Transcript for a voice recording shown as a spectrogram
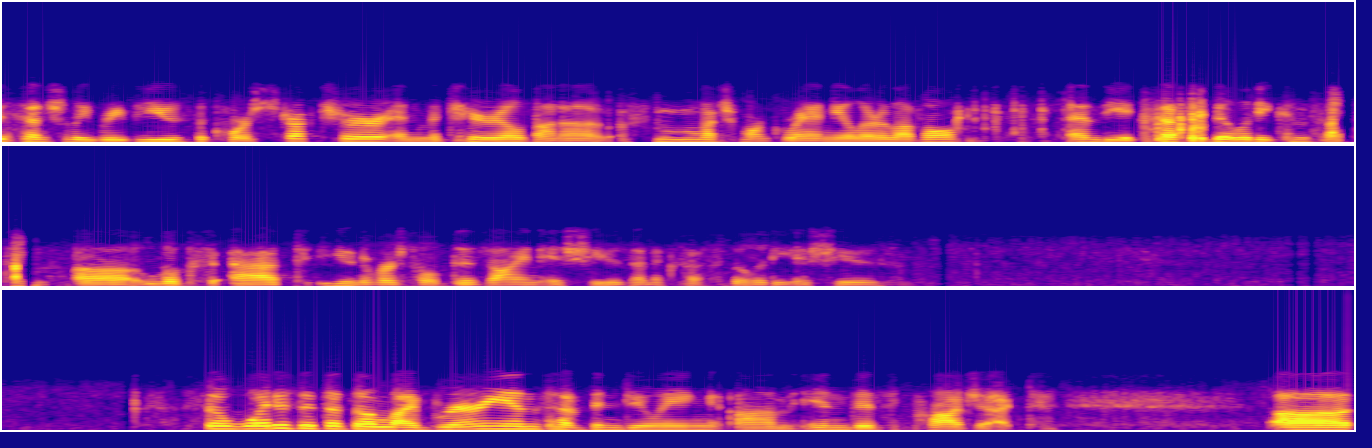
essentially reviews the course structure and materials on a much more granular level and the accessibility consultant uh, looks at universal design issues and accessibility issues. So what is it that the librarians have been doing um, in this project? Uh,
